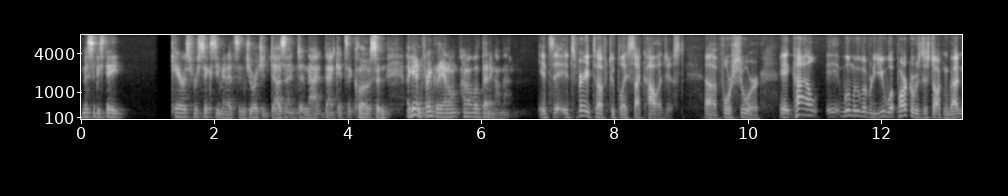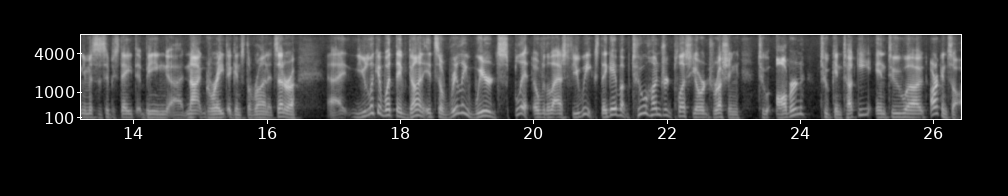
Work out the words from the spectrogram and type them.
Mississippi State cares for 60 minutes and Georgia doesn't, and that that gets it close. And again, frankly, I don't I don't love betting on that. It's it's very tough to play psychologist uh, for sure. It, Kyle, it, we'll move over to you. What Parker was just talking about, New Mississippi State being uh, not great against the run, et cetera. Uh, you look at what they've done, it's a really weird split over the last few weeks. They gave up 200 plus yards rushing to Auburn, to Kentucky, and to uh, Arkansas.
